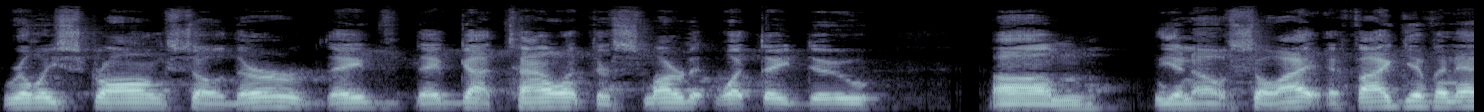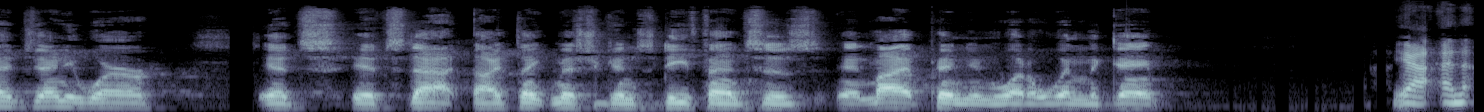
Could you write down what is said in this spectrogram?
really strong. So they're they've they've got talent. They're smart at what they do. Um, you know, so I if I give an edge anywhere, it's it's that I think Michigan's defense is, in my opinion, what'll win the game. Yeah. And,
